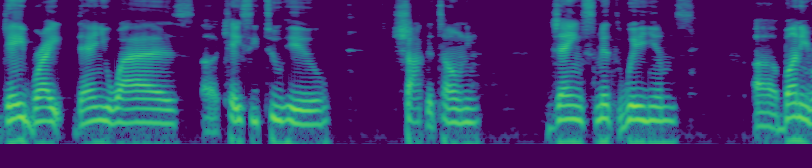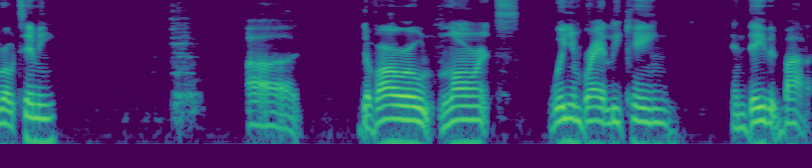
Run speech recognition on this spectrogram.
Gabe Bright, Daniel Wise, uh, Casey Toohill, Shaka Toney, James Smith Williams, uh, Bunmi Rotimi, uh, Devaroe Lawrence, William Bradley King, and David Bada.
